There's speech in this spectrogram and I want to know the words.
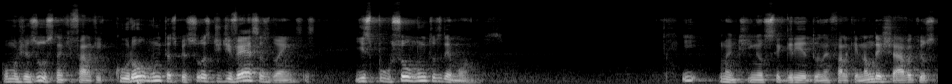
Como Jesus, né, que fala que curou muitas pessoas de diversas doenças e expulsou muitos demônios. E mantinha o segredo, né? fala que não deixava que os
